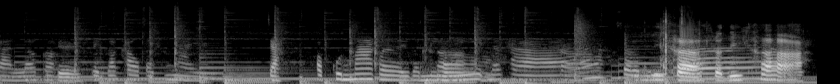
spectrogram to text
กันแล้วก็โอเคเป็นก็เข้าไปข้างในจ้ะขอบคุณมากเลยวันนี้ค่ะนะคะ สวัสดีค่ะ สวัสดีค่ะ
